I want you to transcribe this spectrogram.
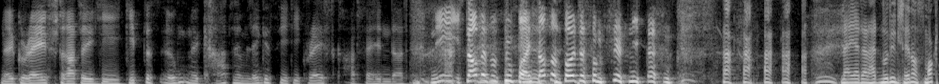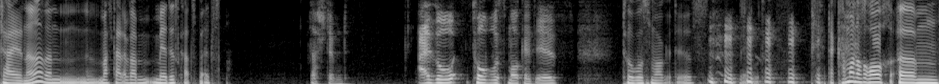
eine Grave-Strategie. Gibt es irgendeine Karte im Legacy, die Grave gerade verhindert? Nee, ich glaube, es ist super. Ich glaube, das sollte funktionieren. Naja, dann halt nur den Chain of Smog-Teil, ne? Dann machst du halt einfach mehr Discard-Spells. Das stimmt. Also, Turbo Smocket ist. Turbo Smog it is. Sehr gut. da kann man doch auch, ähm,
